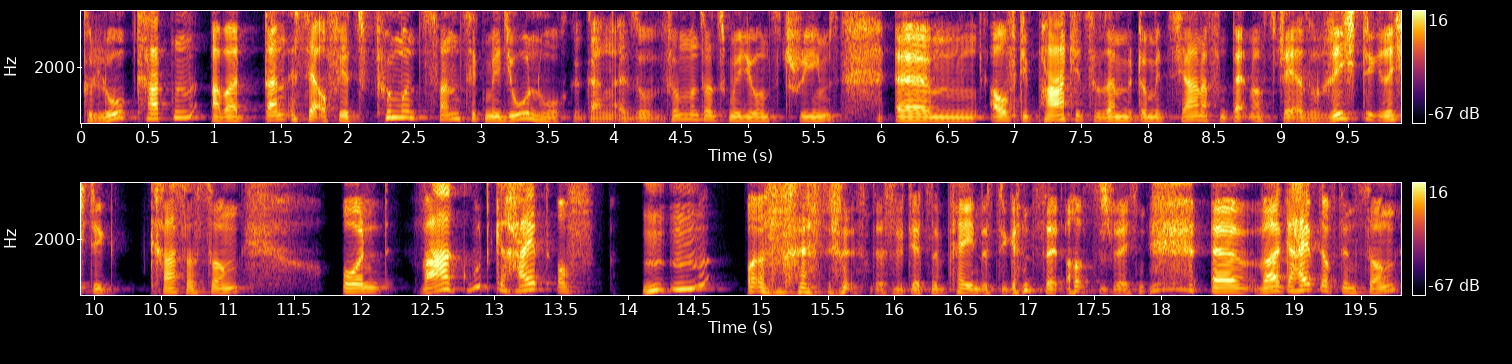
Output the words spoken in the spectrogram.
gelobt hatten, aber dann ist er auf jetzt 25 Millionen hochgegangen, also 25 Millionen Streams ähm, auf die Party zusammen mit Domitiana von Bad Moms J. Also richtig, richtig krasser Song und war gut gehypt auf Mm -mm, das wird jetzt ein Pain, das die ganze Zeit auszusprechen, äh, war gehypt auf den Song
